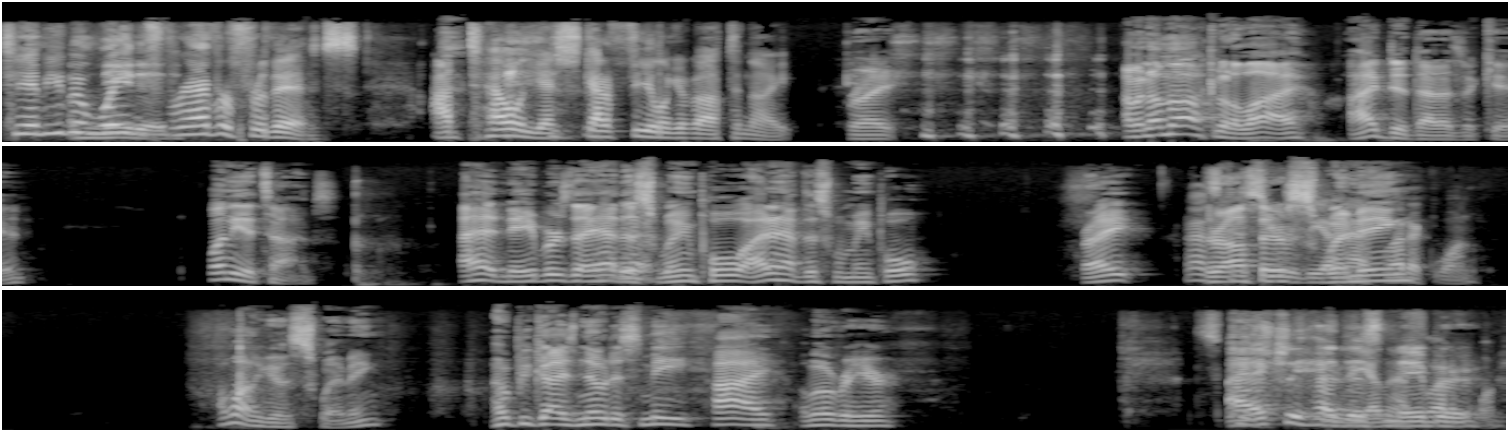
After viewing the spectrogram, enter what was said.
Tim, you've been I'm waiting needed. forever for this. I'm telling you, I just got a feeling about tonight. Right. I mean, I'm not gonna lie. I did that as a kid, plenty of times. I had neighbors. They had a swimming pool. I didn't have the swimming pool. Right. That's They're out there were the swimming. One. I want to go swimming. I hope you guys notice me. Hi, I'm over here. I actually had this neighbor. one.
